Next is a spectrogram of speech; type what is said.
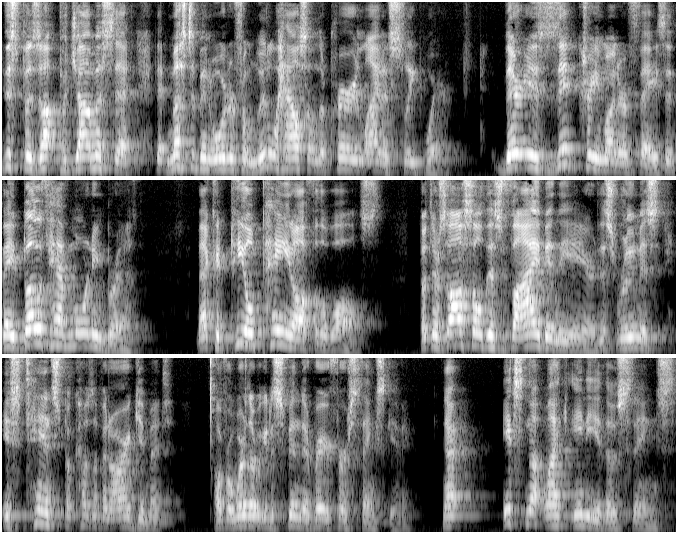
this pajama set that must have been ordered from Little House on the Prairie line of sleepwear. There is zit cream on her face, and they both have morning breath that could peel paint off of the walls. But there's also this vibe in the air. This room is, is tense because of an argument over where they were going to spend their very first Thanksgiving. Now, it's not like any of those things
